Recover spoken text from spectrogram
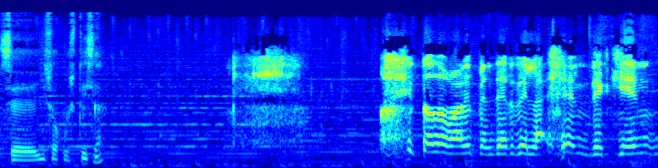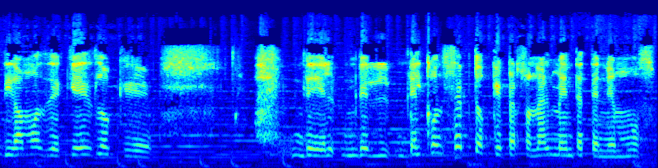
se hizo justicia? Todo va a depender de, la, de quién, digamos, de qué es lo que del, del, concepto que personalmente tenemos,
